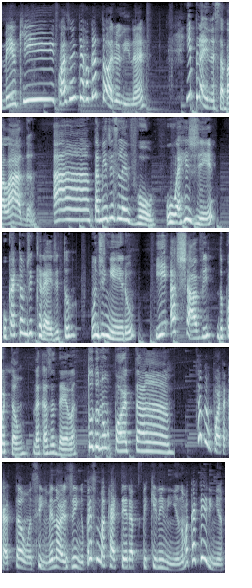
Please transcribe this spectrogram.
Meio que quase um interrogatório ali, né? E pra ir nessa balada, a Tamires levou o RG, o cartão de crédito, um dinheiro e a chave do portão da casa dela. Tudo num porta Sabe um porta-cartão, assim, menorzinho? Pensa numa carteira pequenininha, numa carteirinha.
